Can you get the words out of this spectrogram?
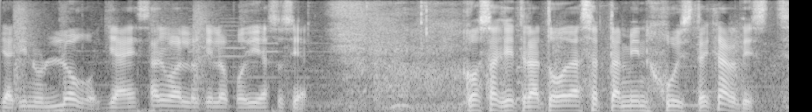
ya tiene un logo, ya es algo a lo que lo podía asociar. Cosa que trató de hacer también Juice de Cardist.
